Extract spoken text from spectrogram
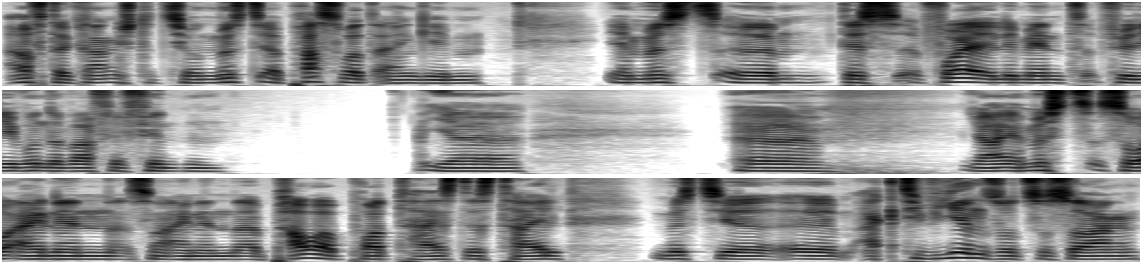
auf der Krankenstation müsst ihr ein Passwort eingeben. Ihr müsst ähm, das Feuerelement für die Wunderwaffe finden. Ihr äh, ja, ihr müsst so einen, so einen Powerpod heißt das Teil, müsst ihr äh, aktivieren sozusagen.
